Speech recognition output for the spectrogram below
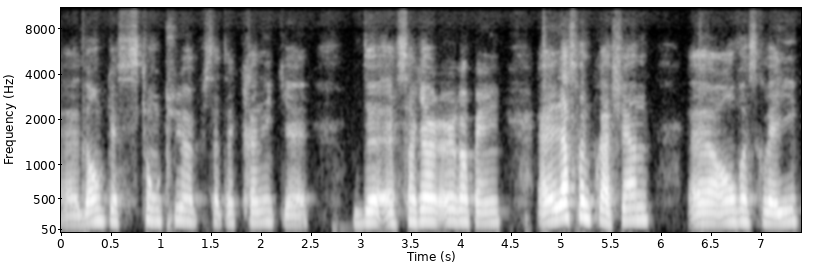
Euh, donc, c'est ce qui conclut un peu cette chronique euh, de euh, soccer européen. la semaine prochaine, on va surveiller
